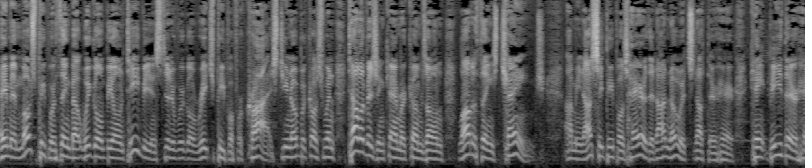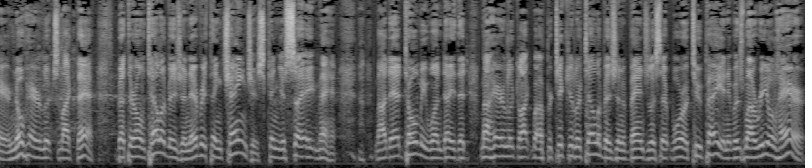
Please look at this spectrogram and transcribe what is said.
Amen. Most people are thinking about we're going to be on TV instead of we're going to reach people for Christ, you know, because when television camera comes on, a lot of things change. I mean, I see people's hair that I know it's not their hair. Can't be their hair. No hair looks like that. But they're on television. Everything changes. Can you say, man? My dad told me one day that my hair looked like a particular television evangelist that wore a toupee, and it was my real hair.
